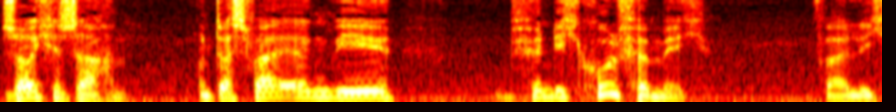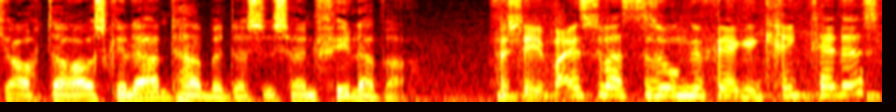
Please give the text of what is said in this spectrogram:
Solche Sachen. Und das war irgendwie, finde ich, cool für mich weil ich auch daraus gelernt habe, dass es ein Fehler war. Verstehe. Weißt du, was du so ungefähr gekriegt hättest?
